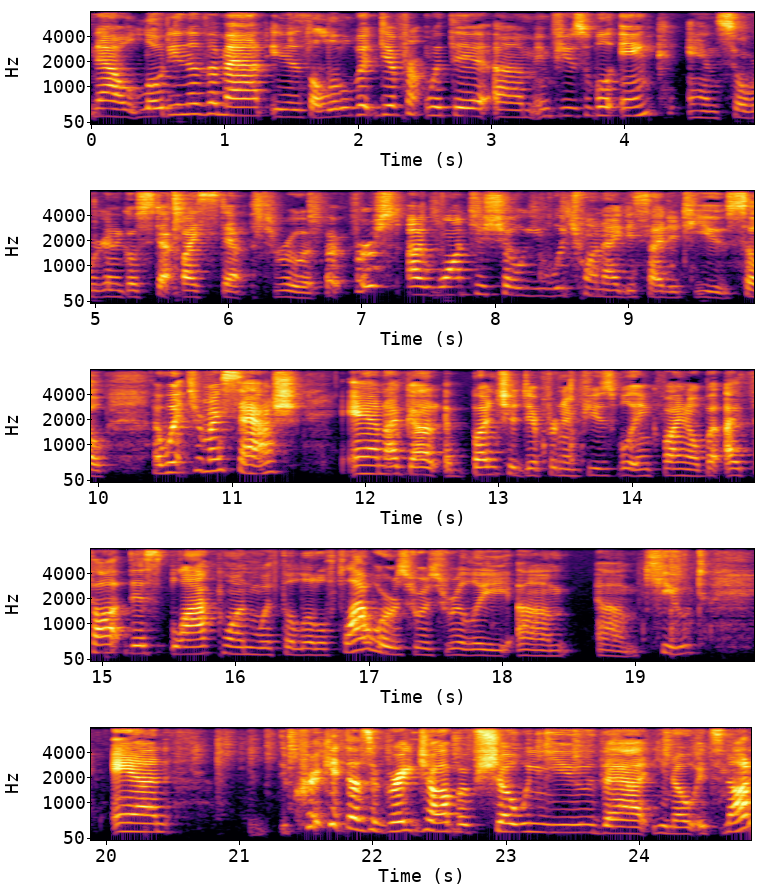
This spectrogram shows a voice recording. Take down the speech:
Now loading of the mat is a little bit different with the um, infusible ink and so we're going to go step by step through it. But first I want to show you which one I decided to use. So I went through my sash and I've got a bunch of different infusible ink vinyl but I thought this black one with the little flowers was really um, um, cute and Cricut does a great job of showing you that, you know, it's not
